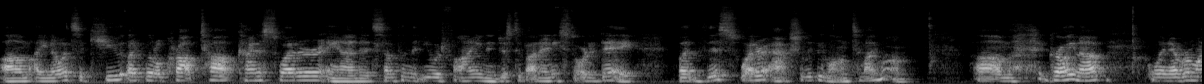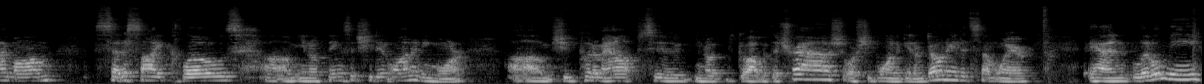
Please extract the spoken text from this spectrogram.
Um, I know it's a cute, like little crop top kind of sweater, and it's something that you would find in just about any store today. But this sweater actually belonged to my mom. Um, growing up, whenever my mom set aside clothes, um, you know, things that she didn't want anymore, um, she'd put them out to, you know, go out with the trash, or she'd want to get them donated somewhere. And little me,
